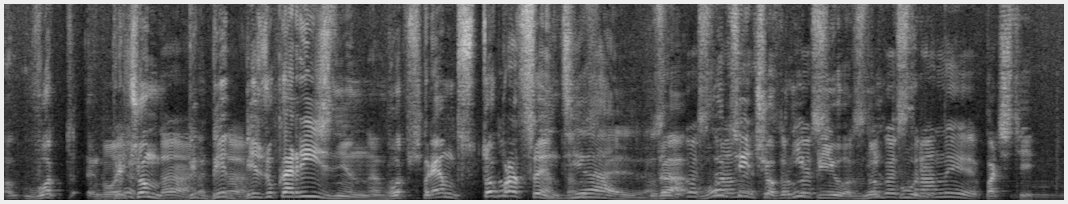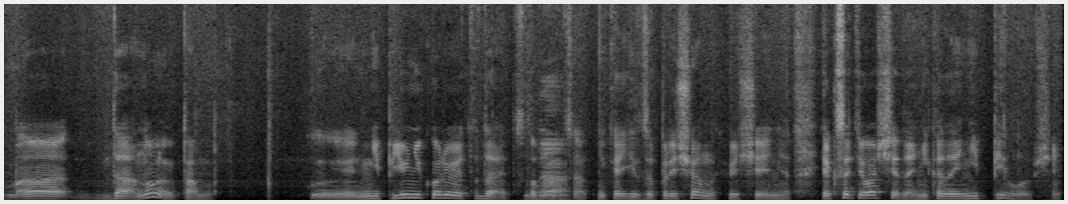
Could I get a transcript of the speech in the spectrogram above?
Вот, Вот, причем да, бе- да. безукоризненно, вот прям сто процентов. Идеально. С Да, вот стороны- сечок с другой не пьет, с не другой курит. стороны, Почти. Э, да, ну там э, не пью, не курю, это да, это сто Да. процентов. Никаких запрещенных вещей нет. Я, кстати, вообще, да, никогда и не пил вообще.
